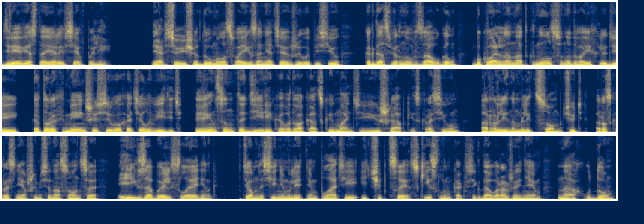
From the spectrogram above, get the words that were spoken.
Деревья стояли все в пыли. Я все еще думал о своих занятиях живописью, когда, свернув за угол, буквально наткнулся на двоих людей, которых меньше всего хотел видеть. Винсента Дирика в адвокатской мантии и шапке с красивым орлиным лицом, чуть раскрасневшимся на солнце, и Изабель Сленнинг в темно-синем летнем платье и чепце с кислым, как всегда, выражением на худом,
